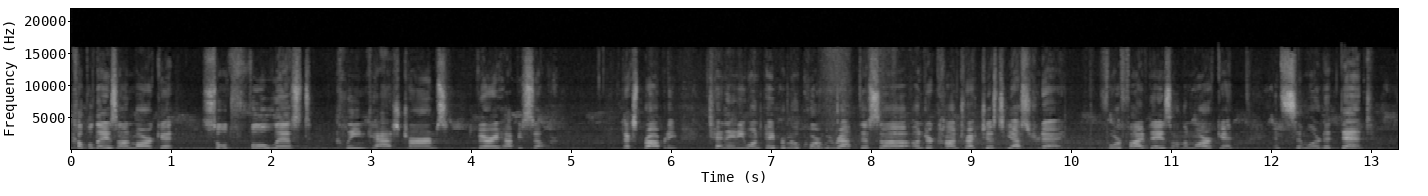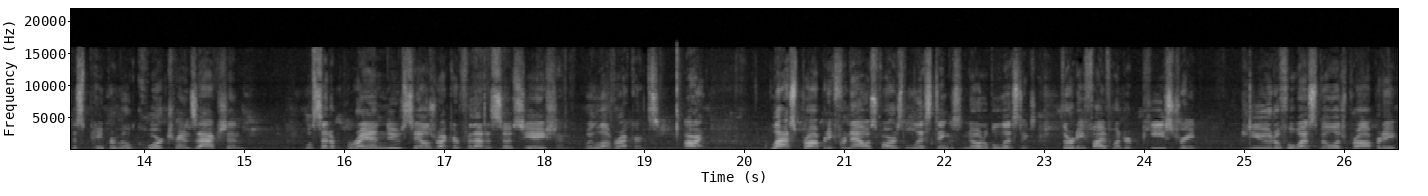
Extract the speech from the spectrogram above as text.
Couple days on market, sold full list, clean cash terms, very happy seller. Next property, 1081 Paper Mill Court. We wrapped this uh, under contract just yesterday. Four or five days on the market. And similar to Dent, this Paper Mill Court transaction will set a brand new sales record for that association. We love records. All right, last property for now as far as listings, notable listings. 3500 P Street, beautiful West Village property.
